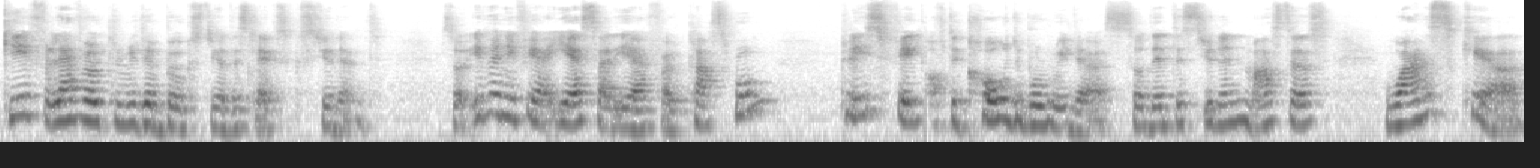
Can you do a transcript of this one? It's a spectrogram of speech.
give level to reader books to your dyslexic student. So even if you're ESL, EFL classroom, Please think of decodable readers so that the student masters one skill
